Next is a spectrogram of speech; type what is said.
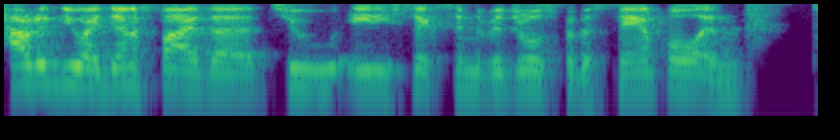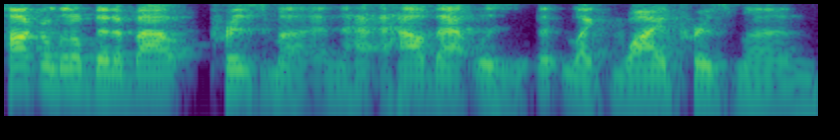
how, did you identify the 286 individuals for the sample and talk a little bit about Prisma and how that was like why Prisma and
